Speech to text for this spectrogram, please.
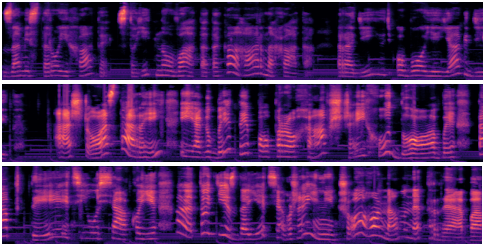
Замість старої хати стоїть нова та така гарна хата. Радіють обоє, як діти. А що, старий, якби ти попрохав ще й худоби та птиці усякої, е, тоді, здається, вже й нічого нам не треба.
